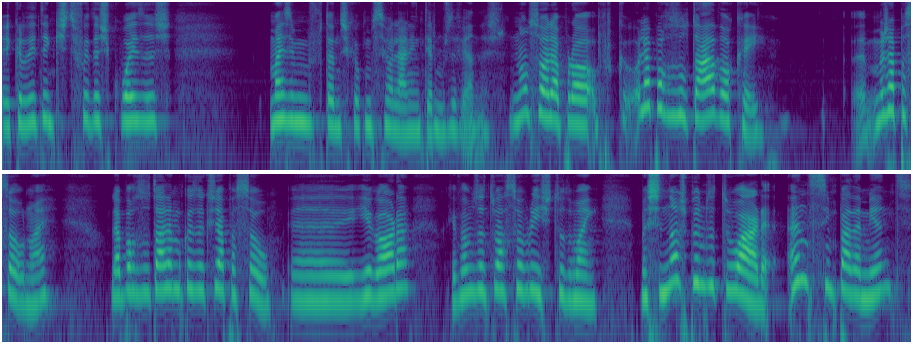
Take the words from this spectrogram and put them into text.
Acreditem que isto foi das coisas mais importantes que eu comecei a olhar em termos de vendas. Não só olhar para o, porque olhar para o resultado, ok, mas já passou, não é? Olhar para o resultado é uma coisa que já passou. Uh, e agora, okay, vamos atuar sobre isto, tudo bem. Mas se nós podemos atuar antecipadamente,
